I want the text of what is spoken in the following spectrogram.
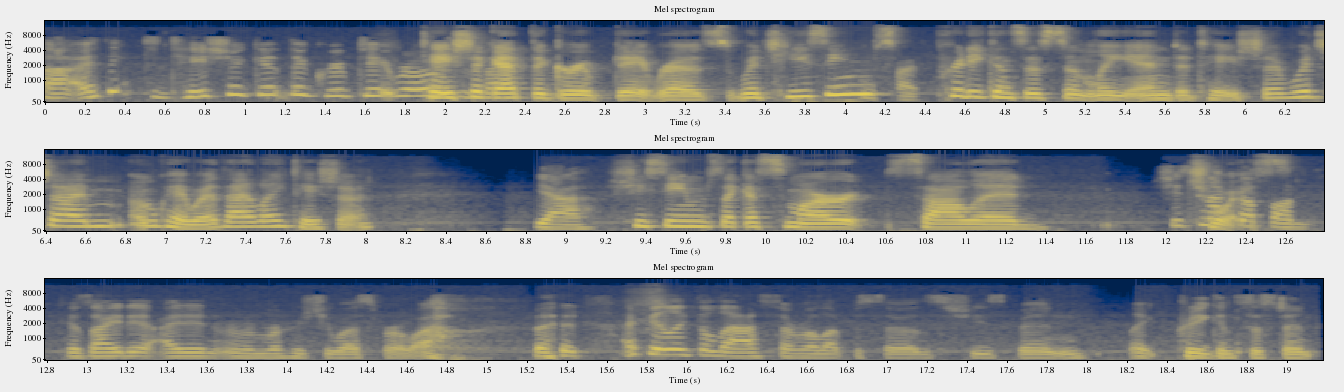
Uh, I think did Tayshia get the group date rose? Tayshia get the group date rose, which he seems pretty consistently into Tayshia, which I'm okay with. I like Tayshia. Yeah, she seems like a smart, solid. She snuck choice. up on because I did. I didn't remember who she was for a while. but I feel like the last several episodes she's been like pretty consistent.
